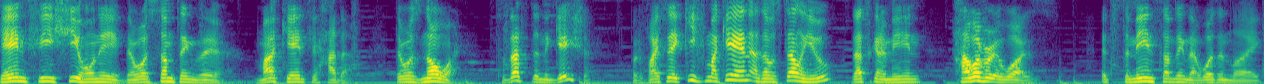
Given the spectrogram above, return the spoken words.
كان في شي هونيك there was something there ما كان في حدا there was no one so that's the negation but if I say كيف ما كان as I was telling you that's gonna mean however it was it's to mean something that wasn't like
